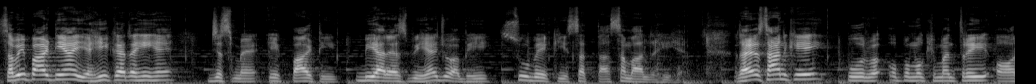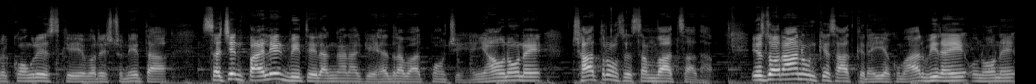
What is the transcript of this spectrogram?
सभी पार्टियाँ यही कर रही हैं जिसमें एक पार्टी बीआरएस भी है, जो अभी सूबे की सत्ता संभाल रही है। राजस्थान के पूर्व उप मुख्यमंत्री और कांग्रेस के वरिष्ठ नेता सचिन पायलट भी तेलंगाना के हैदराबाद पहुँचे हैं। यहाँ उन्होंने छात्रों से संवाद साधा। इस दौरान उनके साथ कन्हैया कुमार भी रहे। उन्होंने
